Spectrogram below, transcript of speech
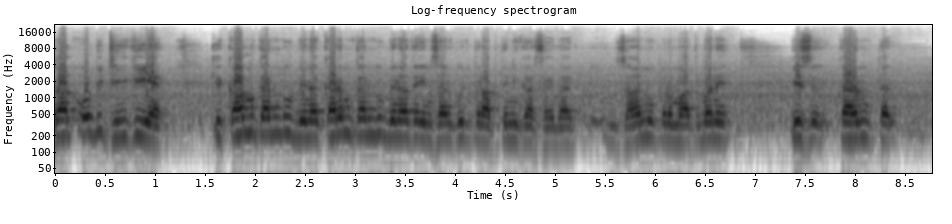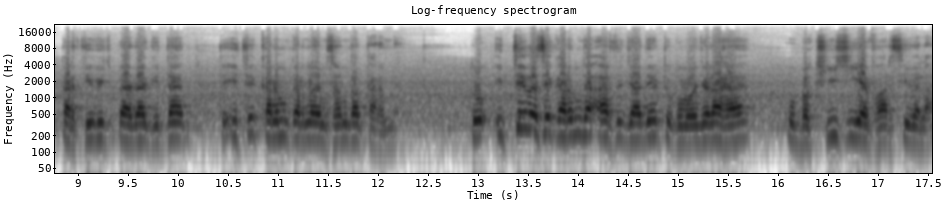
ਗੱਲ ਉਹ ਵੀ ਠੀਕ ਹੀ ਹੈ ਕਿ ਕੰਮ ਕਰਨ ਤੋਂ ਬਿਨਾ, ਕਰਮ ਕਰਨ ਤੋਂ ਬਿਨਾ ਤਾਂ ਇਨਸਾਨ ਕੁਝ ਪ੍ਰਾਪਤ ਨਹੀਂ ਕਰ ਸਕਦਾ। ਇਨਸਾਨ ਨੂੰ ਪ੍ਰਮਾਤਮਾ ਨੇ ਇਸ ਕਰਮ ਧ- ਧਰਤੀ ਵਿੱਚ ਪੈਦਾ ਕੀਤਾ ਹੈ ਤੇ ਇੱਥੇ ਕਰਮ ਕਰਨਾ ਇਨਸਾਨ ਦਾ ਧਰਮ ਹੈ। ਤੋ ਇੱਥੇ ਵੈਸੇ ਕਰਮ ਦਾ ਅਰਥ ਜ਼ਿਆਦਾ ਟੁਕਮਾ ਜਿਹੜਾ ਹੈ, ਉਹ ਬਖਸ਼ੀਸ਼ ਹੀ ਹੈ ਫਾਰਸੀ ਵਾਲਾ।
